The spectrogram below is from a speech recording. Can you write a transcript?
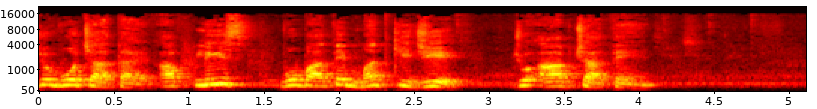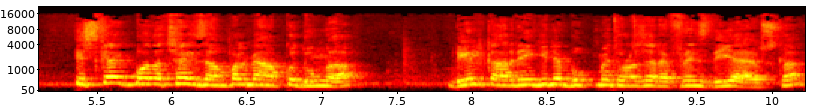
जो वो चाहता है। आप प्लीज़ वो बातें मत कीजिए जो आप चाहते हैं। इसका एक बहुत अच्छा एग्ज़ाम्पल मैं आपको दूँगा। डेल कार्नेगी ने बुक में थोड़ा सा रेफरेंस दिया है उसका।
